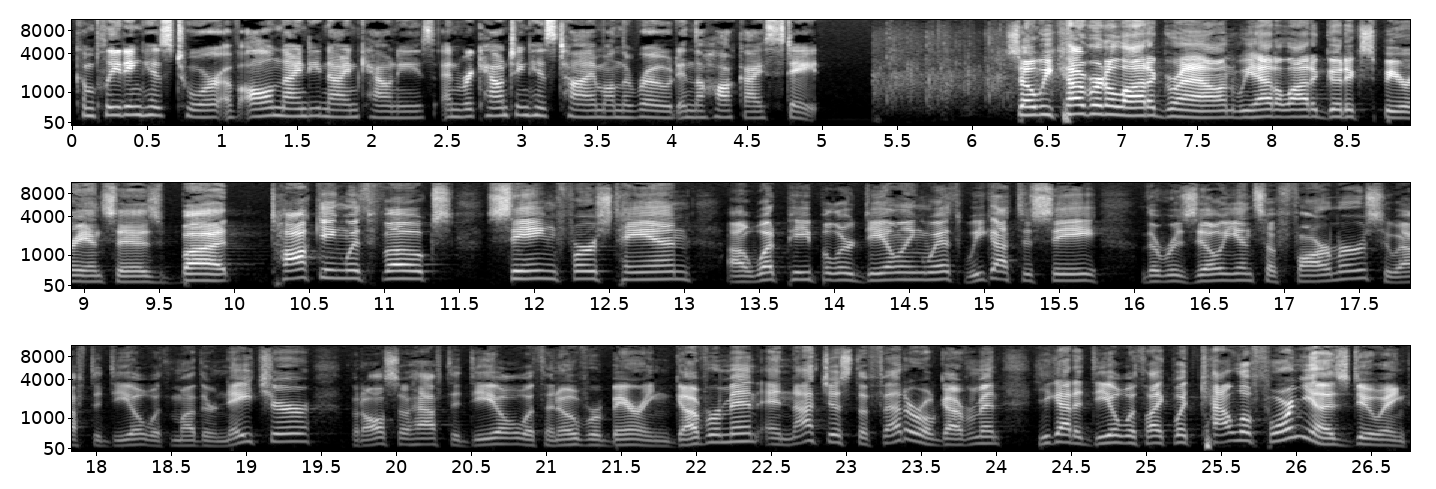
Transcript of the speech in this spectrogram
completing his tour of all 99 counties and recounting his time on the road in the Hawkeye State. So we covered a lot of ground. We had a lot of good experiences, but talking with folks, seeing firsthand uh, what people are dealing with, we got to see the resilience of farmers who have to deal with Mother Nature, but also have to deal with an overbearing government, and not just the federal government. You got to deal with like what California is doing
